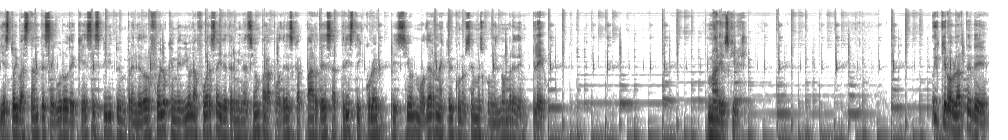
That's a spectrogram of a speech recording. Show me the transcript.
Y estoy bastante seguro de que ese espíritu emprendedor fue lo que me dio la fuerza y determinación para poder escapar de esa triste y cruel prisión moderna que hoy conocemos con el nombre de empleo. Mario Esquivel. Hoy quiero hablarte de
